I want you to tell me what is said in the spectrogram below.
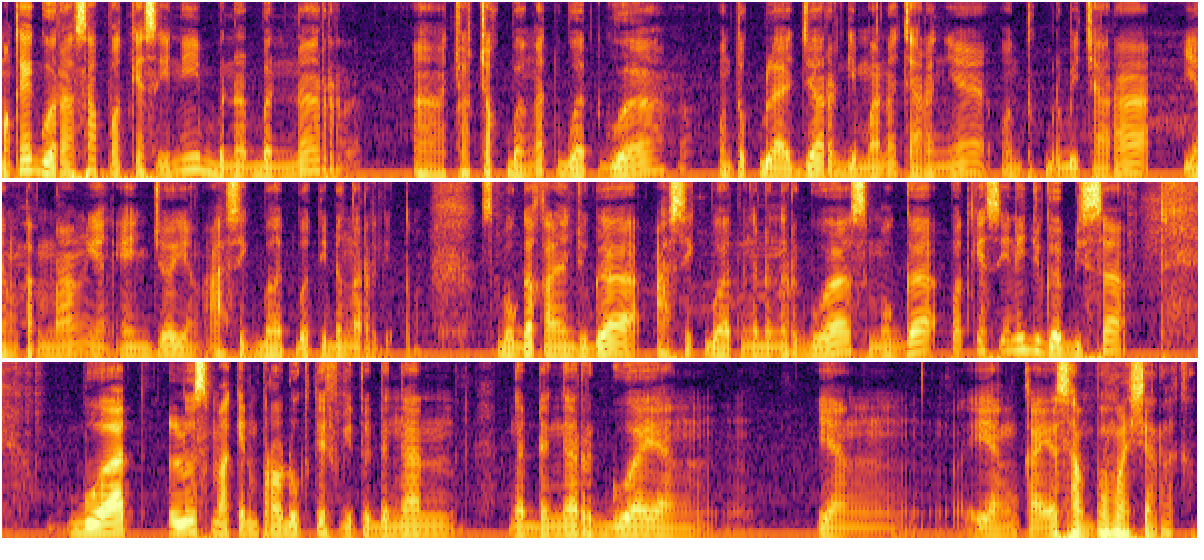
Makanya gue rasa podcast ini bener-bener uh, cocok banget buat gue untuk belajar gimana caranya untuk berbicara yang tenang, yang enjoy, yang asik banget buat didengar gitu. Semoga kalian juga asik buat ngedenger gue. Semoga podcast ini juga bisa buat lu semakin produktif gitu dengan ngedenger gue yang yang yang kayak sampah masyarakat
